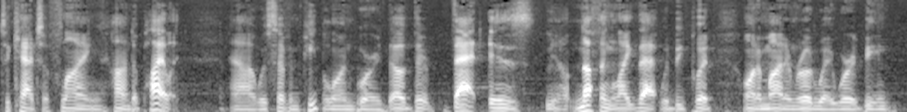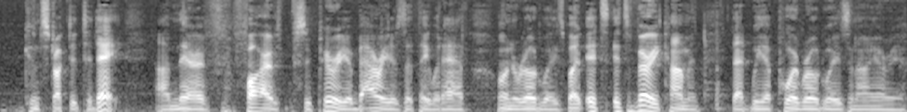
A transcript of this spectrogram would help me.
to catch a flying Honda Pilot uh, with seven people on board. Uh, that is, you know, nothing like that would be put on a modern roadway were it being constructed today. Um, there are far superior barriers that they would have on the roadways, but it's it's very common that we have poor roadways in our area.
